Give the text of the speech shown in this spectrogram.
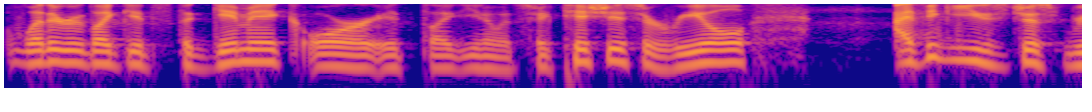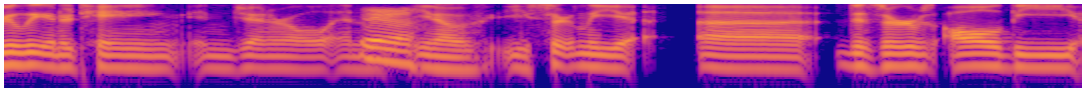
whether like it's the gimmick or it's like you know it's fictitious or real. I think he's just really entertaining in general, and Yeah. you know he certainly uh deserves all the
